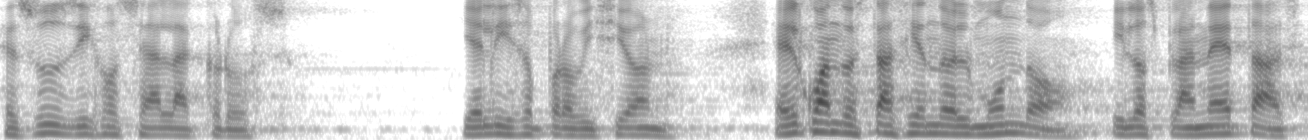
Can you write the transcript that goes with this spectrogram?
Jesús dijo sea la cruz y Él hizo provisión. Él cuando está haciendo el mundo y los planetas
